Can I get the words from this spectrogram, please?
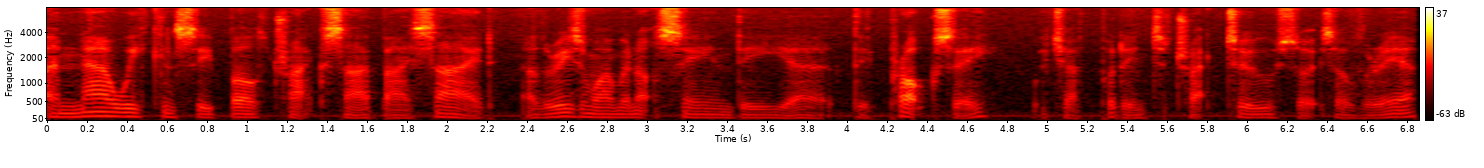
and now we can see both tracks side by side. Now the reason why we're not seeing the uh, the proxy, which I've put into track 2, so it's over here,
